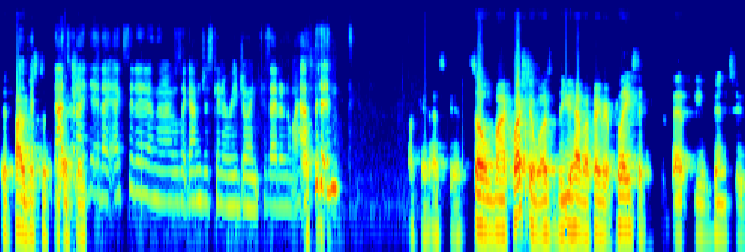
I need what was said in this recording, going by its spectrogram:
It's probably just a That's what I did. I exited and then I was like, I'm just gonna rejoin because I don't know what happened. Okay, that's good. So my question was, do you have a favorite place that, that you've been to?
